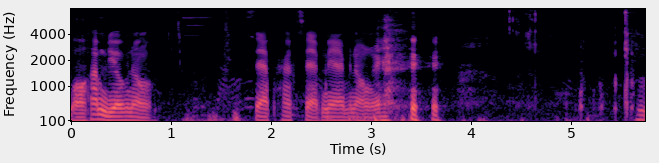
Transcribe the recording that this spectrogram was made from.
บอกคำเดียวพี่น้องแสบคักแสบแน่พี่น้องเลย นี่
